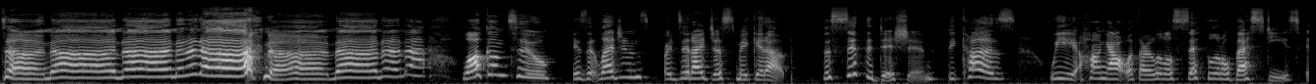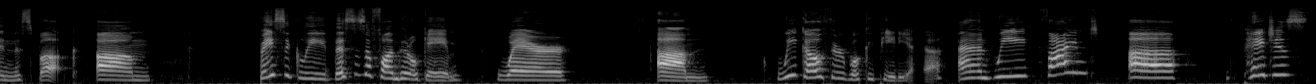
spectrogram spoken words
Da na na na na na na na na na. Welcome to Is It Legends or Did I Just Make It Up? The Sith edition, because we hung out with our little Sith little besties in this book. Um basically this is a fun little game where um we go through Wikipedia and we find uh pages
